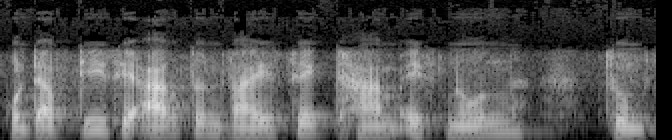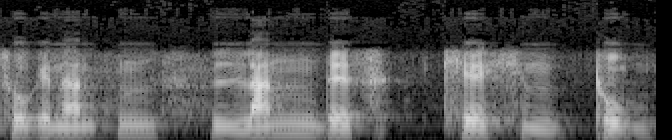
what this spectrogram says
Und auf diese Art und Weise kam es nun zum sogenannten Landeskirchentum.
